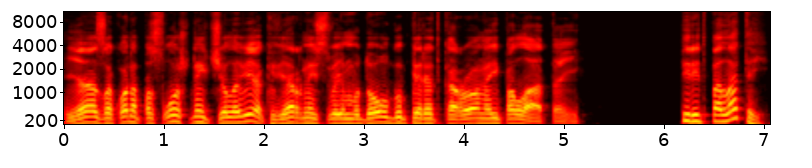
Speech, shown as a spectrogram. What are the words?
Я законопослушный человек, верный своему долгу перед короной и палатой». «Перед палатой?»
